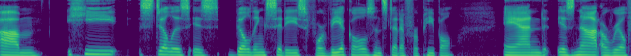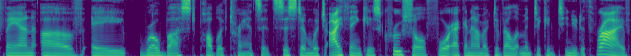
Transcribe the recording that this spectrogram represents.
Um, he still is is building cities for vehicles instead of for people and is not a real fan of a robust public transit system, which I think is crucial for economic development to continue to thrive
